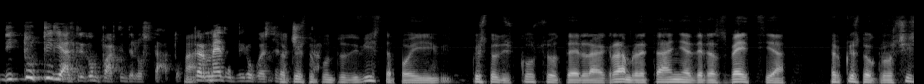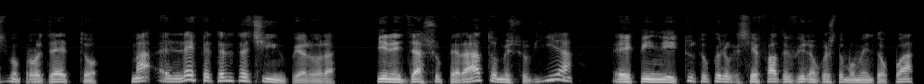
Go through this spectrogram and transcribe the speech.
di tutti gli altri comparti dello Stato. Ma per me davvero questo è Da questo punto di vista, poi questo discorso della Gran Bretagna e della Svezia per questo grossissimo progetto, ma l'F-35 allora viene già superato, messo via e quindi tutto quello che si è fatto fino a questo momento qua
